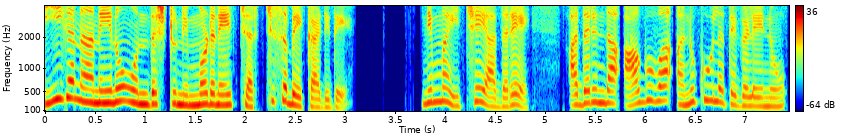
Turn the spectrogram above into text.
ಈಗ ನಾನೇನೋ ಒಂದಷ್ಟು ನಿಮ್ಮೊಡನೆ ಚರ್ಚಿಸಬೇಕಾಡಿದೆ ನಿಮ್ಮ ಇಚ್ಛೆಯಾದರೆ ಅದರಿಂದ ಆಗುವ ಅನುಕೂಲತೆಗಳೇನು,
